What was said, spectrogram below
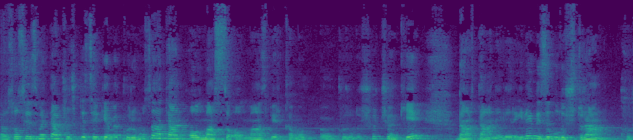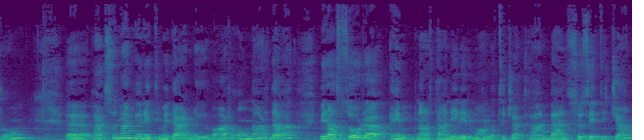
e, Sosyal Hizmetler Çocuk Esirgeme Kurumu zaten olmazsa olmaz bir kamu e, kuruluşu. Çünkü dar taneleriyle bizi buluşturan kurum. E, Personel Yönetimi Derneği var. Onlar da biraz sonra hem nar tanelerimi anlatacak hem ben söz edeceğim.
